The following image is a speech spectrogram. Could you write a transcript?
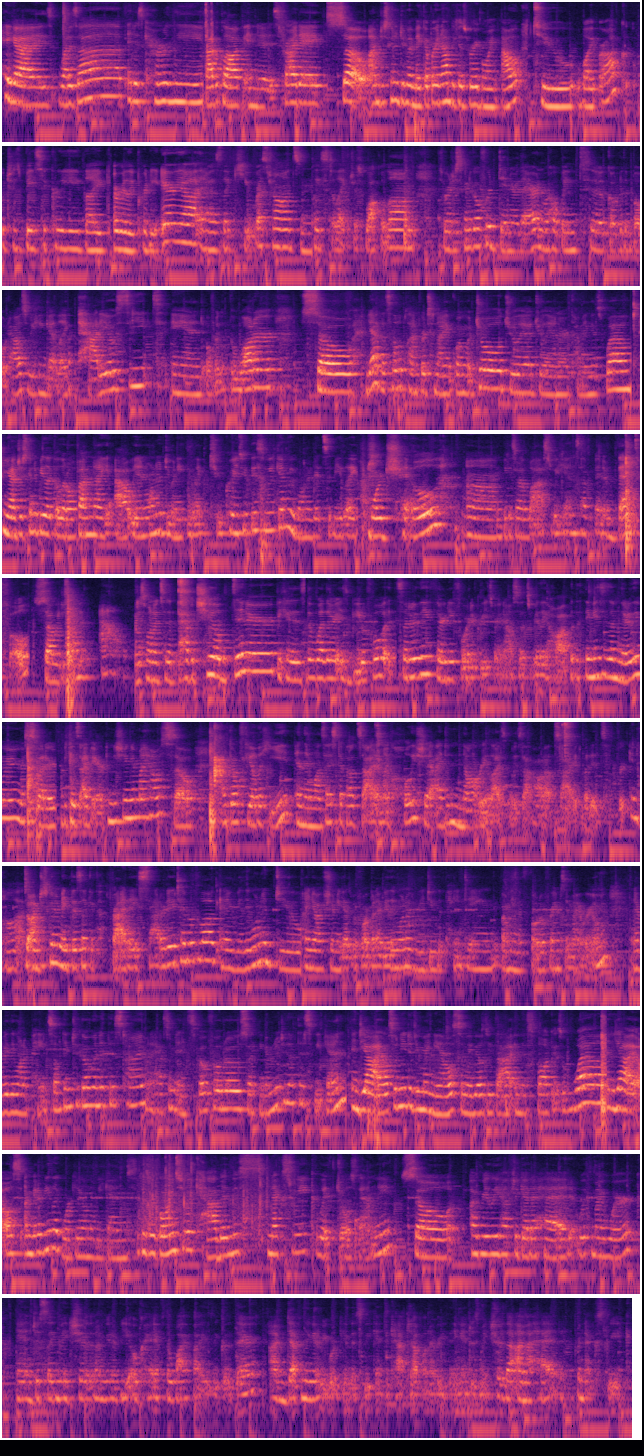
Hey guys, what is up? It is currently 5 o'clock and it is Friday. So I'm just gonna do my makeup right now because we're going out to White Rock, which is basically like a really pretty area. It has like cute restaurants and place to like just walk along. So we're just gonna go for dinner there and we're hoping to go to the boathouse so we can get like a patio seat and overlook the water. So yeah, that's a little plan for tonight. going with Joel, Julia, Juliana are coming as well. Yeah, just gonna be like a little fun night out. We didn't want to do anything like too crazy this weekend. We wanted it to be like more chill um, because our last weekends have been eventful. So we just wanted out. I just wanted to have a chill dinner because the weather is beautiful. It's literally 34 degrees right now, so it's really hot. But the thing is, is I'm literally wearing a sweater because I have air conditioning in my house, so I don't feel the heat. And then once I step outside, I'm like, holy shit, I did not realize it was that hot outside, but it's freaking hot. So I'm just gonna make this like a Friday, Saturday type of vlog. And I really wanna do, I know I've shown you guys before, but I really wanna redo the painting, I mean the photo frames in my room. And I really wanna paint something to go in it this time. And I have some inspo photos, so I think I'm gonna do that this weekend. And yeah, I also need to do my nails, so maybe I'll do that in this vlog as well. And yeah, I also, I'm gonna be like working on the weekend because we're going to a cabin this next week with Joel's family. So I really have to get ahead with my work and just like make sure that I'm gonna be okay if the Wi-Fi isn't good there. I'm definitely gonna be working this weekend to catch up on everything and just make sure that I'm ahead for next week.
